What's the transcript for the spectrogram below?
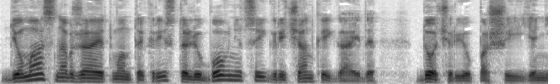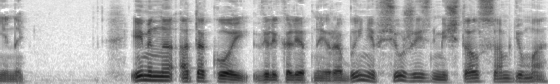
Дюма снабжает Монте-Кристо любовницей гречанкой Гайде, дочерью Паши Янины. Именно о такой великолепной рабыне всю жизнь мечтал сам Дюма.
